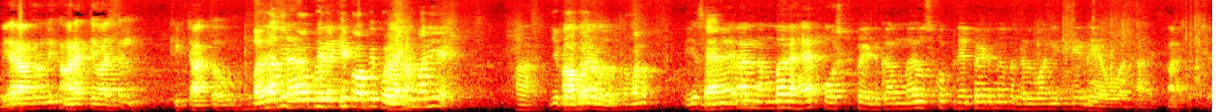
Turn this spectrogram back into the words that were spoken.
भैया राम सर जी कहाँ रहते हो आजकल? ठीक ठाक तो हो। कॉपी कॉपी हाँ। हाँ। ये हाँ, कॉपी। मतलब ये साइन मेरा नंबर है पोस्ट पेड का। मैं उसको प्रीपेड में बदलवाने के लिए गया हुआ था। अच्छा अच्छा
